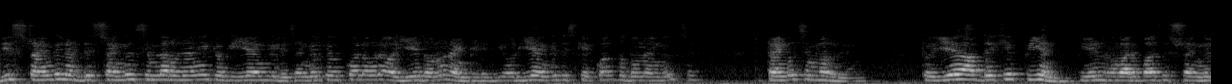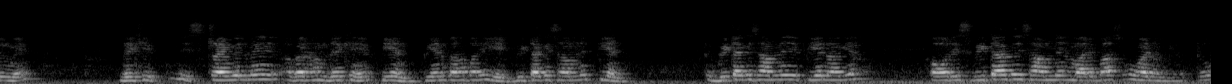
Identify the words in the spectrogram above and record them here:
this triangle and this triangle similar हो जाएँगे क्योंकि ये एंगल इस एंगल के इक्वल हो रहा है और ये दोनों 90 डिग्री और ये एंगल इसके इक्वल तो दोनों एंगल से तो ट्रायंगल सिमिलर हो जाएँगे. तो ये आप देखिए पीएन पीएन हमारे पास इस ट्राइंगल में, देखिए, इस ट्राइंगल में अगर हम देखें पीएन पीएन कहाँ पर है? ये बीटा के सामने पीएन तो बीटा के सामने ये पीएन आ गया. और इस बीटा के सामने हमारे पास ओ एन हो गया तो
